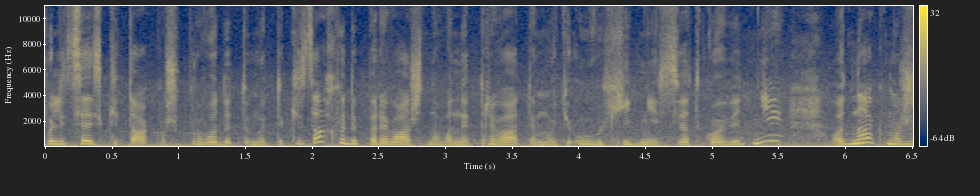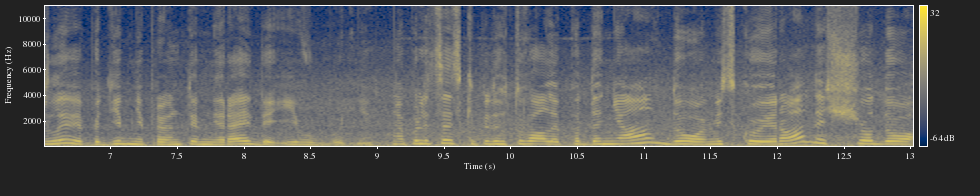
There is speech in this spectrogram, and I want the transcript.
поліцейські також проводитимуть такі заходи. Переважно вони триватимуть у вихідні святкові дні, однак можливі подібні превентивні рейди і в будні. Поліцейські підготували подання до міської ради щодо е,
